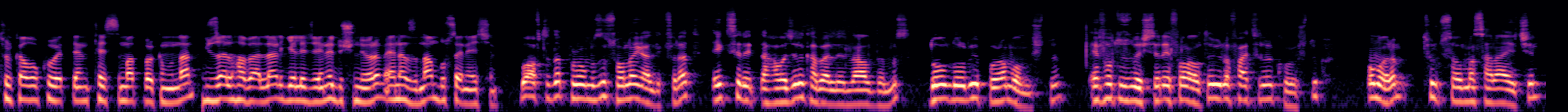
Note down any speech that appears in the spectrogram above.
Türk Hava Kuvvetleri'nin teslimat bakımından güzel haberler geleceğini düşünüyorum en azından bu sene için. Bu haftada programımızın sonuna geldik Fırat. Ekseretle havacılık haberlerini aldığımız dolu dolu bir program olmuştu. F-35'leri, F-16 Eurofighter'ları konuştuk. Umarım Türk savunma sanayi için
